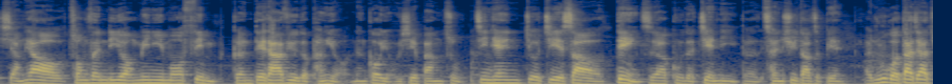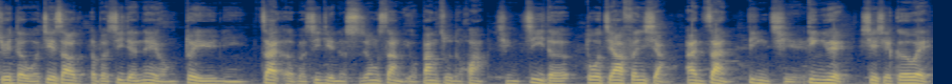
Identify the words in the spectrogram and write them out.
想要充分利用 Minimal Theme 跟 Data View 的朋友能够有一些帮助。今天就介绍电影资料库的建立的程序到这边。如果大家觉得我介绍 Obsidian 内容对于你在 Obsidian 的使用上有帮助的话，请记得多加分享、按赞，并且。订阅，谢谢谢各位。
